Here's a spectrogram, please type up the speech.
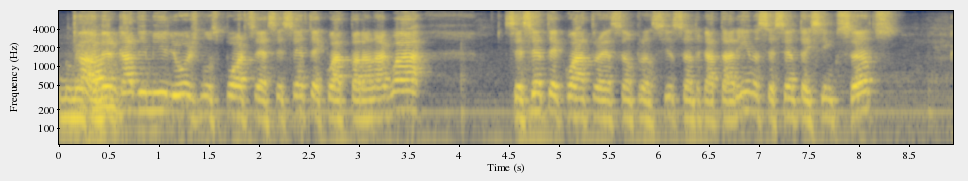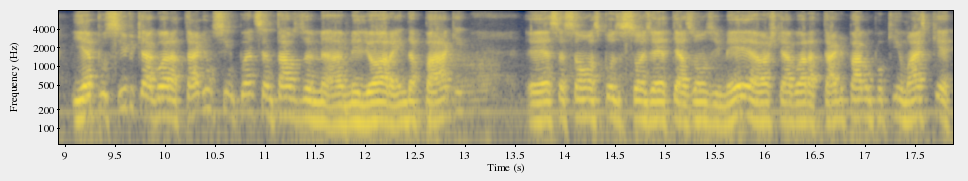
no mercado? Ah, o mercado de milho hoje nos portos é 64 Paranaguá, 64 é São Francisco, Santa Catarina, 65 Santos. E é possível que agora à tarde uns 50 centavos melhor ainda pague essas são as posições aí até as 11h30. Eu acho que agora à tarde paga um pouquinho mais, porque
